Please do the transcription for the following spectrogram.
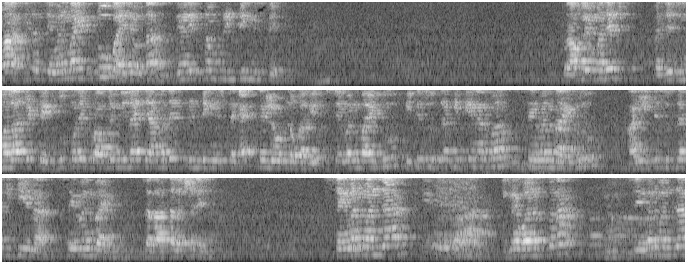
हा तिथं सेवन बाय टू पाहिजे होता. There is some printing mistake problem मध्येच म्हणजे तुम्हाला जे टेक्स्टबुकमध्ये प्रॉब्लेम दिलाय त्यामध्येच प्रिंटिंग मिस्टेक आहे. काही लोड नका घेऊ. सेवन बाय टू इथे सुद्धा किती येणार मग? सेवन बाय टू आणि इथे सुद्धा किती येणार? सेवन बाय टू चला आता लक्ष द्यायचं. सेवन वन जा इकडे वन असतो ना? सेवन वन जा?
